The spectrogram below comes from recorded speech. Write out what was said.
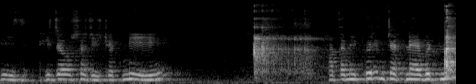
ही ही जवसाची चटणी आता मी करीन चटण्या भेटणार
